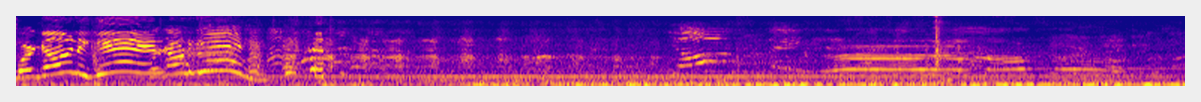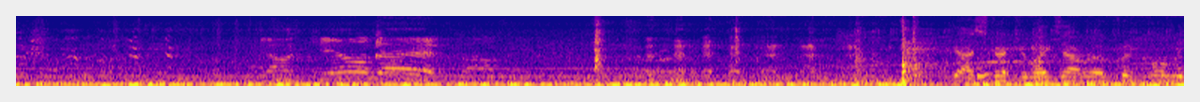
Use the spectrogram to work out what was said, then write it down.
We're going again. We're going again. Oh, that was awesome. Y'all killed it. You stretch your legs out real quick for me.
